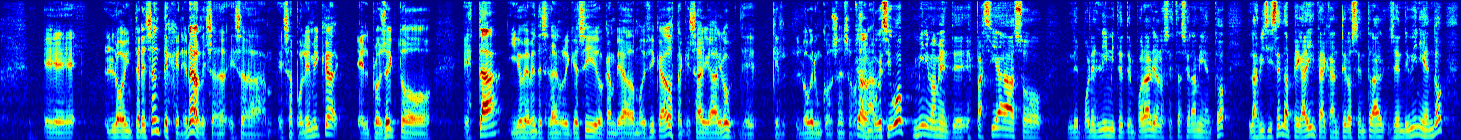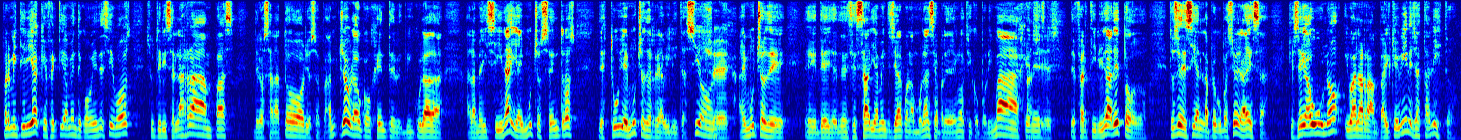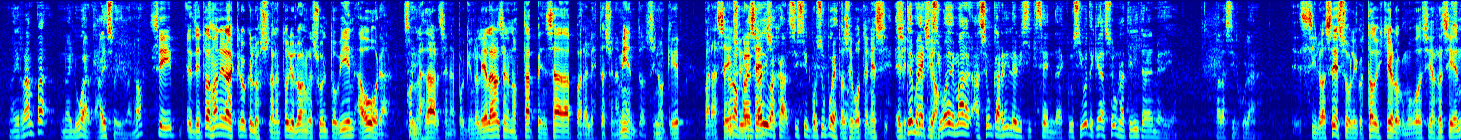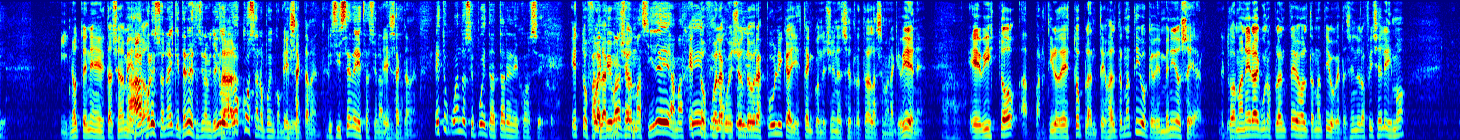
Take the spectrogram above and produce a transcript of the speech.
eh, lo interesante es generar esa, polémica. El proyecto está y obviamente será enriquecido, cambiado, modificado hasta que salga algo de, que logre un consenso Claro, porque si vos mínimamente espaciás o le pones límite temporal a los estacionamientos, las bicisendas pegaditas al cantero central, yendo y viniendo, permitiría que efectivamente, como bien decís vos, se utilicen las rampas de los sanatorios. Yo he hablado con gente vinculada a la medicina y hay muchos centros de estudio, hay muchos de rehabilitación, hay muchos de, necesariamente llegar con la ambulancia para diagnóstico por imágenes, de fertilidad, de todo. Entonces decían, la preocupación era esa, que llega uno y va a la rampa, el que viene ya está listo no hay rampa, no hay lugar. A eso iba, ¿no? Sí, eh, de todas maneras creo que los sanatorios lo han resuelto bien ahora con las dársenas, porque en realidad la dársena no está pensada para el estacionamiento, sino que para ascenso no, no, para entrar y bajar, sí, sí, por supuesto. Entonces vos tenés El tema es que si vos además haces un carril de bicicenda exclusivo, te queda solo una tirita en el medio para circular. Si lo haces sobre el costado izquierdo, como vos decías recién, y no tenés estacionamiento. Ah, por eso no hay que tener estacionamiento. Yo digo, las dos cosas no pueden convivir. Exactamente. Bicicenda y estacionamiento. Exactamente. ¿Esto cuándo se puede tratar en el Consejo? Esto fue Para la que comisión, más ideas, más gente. Esto fue la Comisión de Obras Públicas y está en condiciones de ser tratada la semana que viene. He visto, a partir de esto, planteos alternativos que bienvenidos sean. De todas maneras, algunos planteos alternativos que está haciendo el oficialismo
